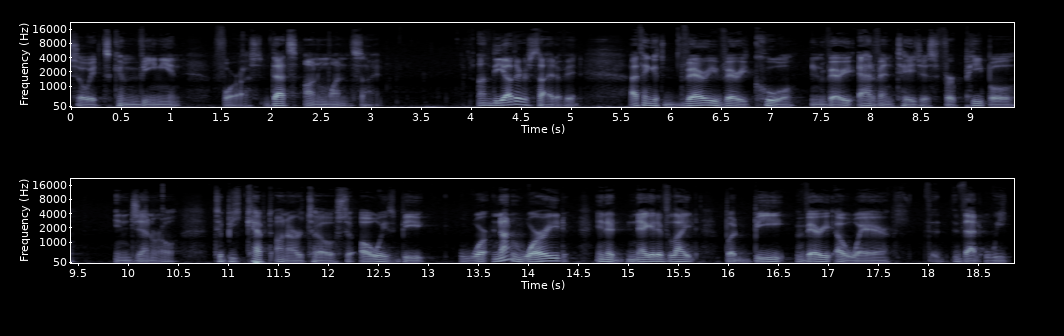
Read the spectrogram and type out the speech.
so it's convenient for us. That's on one side. On the other side of it, I think it's very, very cool and very advantageous for people in general to be kept on our toes, to always be wor- not worried in a negative light, but be very aware th- that we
